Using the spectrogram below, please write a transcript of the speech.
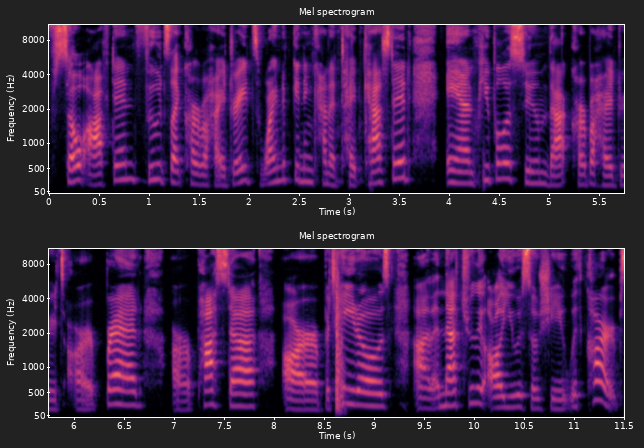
so often foods like carbohydrates wind up getting kind of typecasted, and people assume that carbohydrates are bread, are pasta, are potatoes, um, and that's really all you associate with carbs.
